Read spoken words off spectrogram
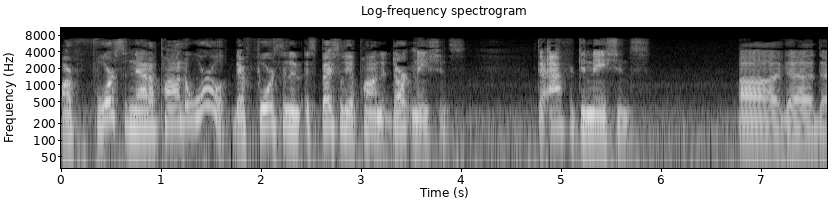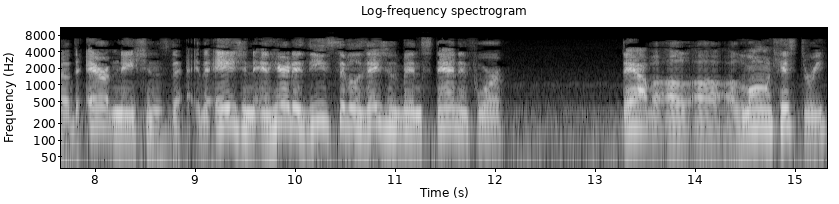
are forcing that upon the world. They're forcing it, especially upon the dark nations, the African nations, uh, the, the, the Arab nations, the, the Asian, and here it is, these civilizations have been standing for, they have a, a, a long history,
